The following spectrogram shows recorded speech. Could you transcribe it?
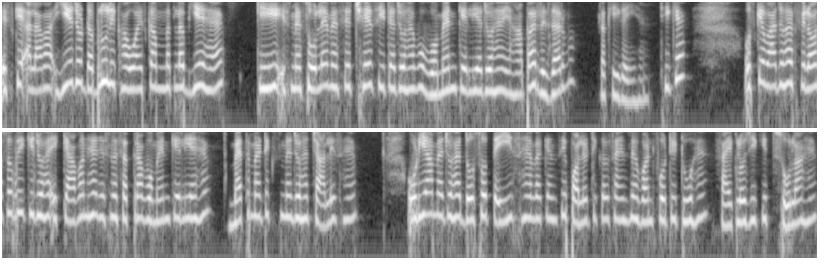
इसके अलावा ये जो डब्लू लिखा हुआ है, इसका मतलब ये है कि इसमें 16 में से 6 सीटें जो हैं, वो वुमेन के लिए जो है, यहाँ पर रिज़र्व रखी गई हैं, ठीक है? उसके बाद जो है फिलोसफी की जो है इक्यावन है, जिसमें 17 वुमेन के लिए हैं। मैथमेटिक्स में जो है 40 हैं। उड़िया में जो है 223 हैं वैकेंसी पॉलिटिकल साइंस में 142 हैं। साइकोलॉजी की 16 हैं।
